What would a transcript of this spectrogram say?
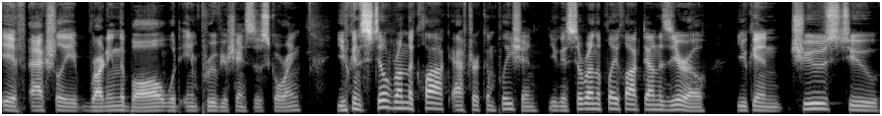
if actually running the ball would improve your chances of scoring. You can still run the clock after completion. You can still run the play clock down to zero. You can choose to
